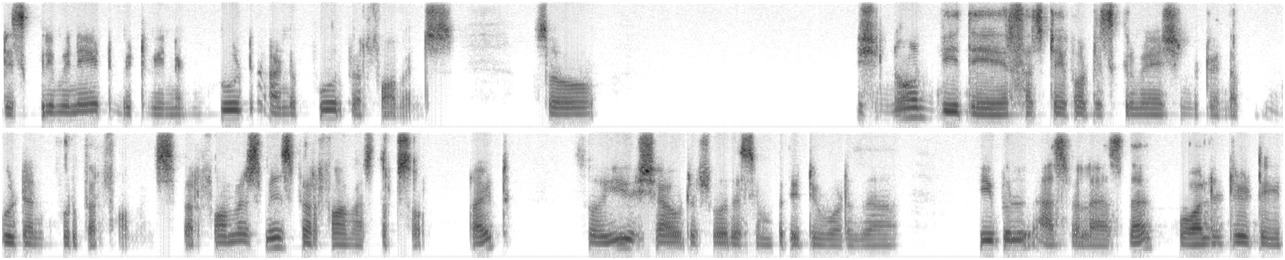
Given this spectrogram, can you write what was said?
discriminate between a good and a poor performance. So you should not be there such type of discrimination between the good and poor performance. Performance means performance, that's all, right? So you have to show the sympathy towards the people as well as the qualitative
